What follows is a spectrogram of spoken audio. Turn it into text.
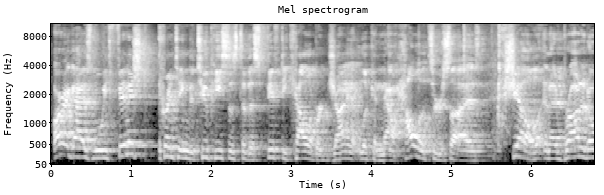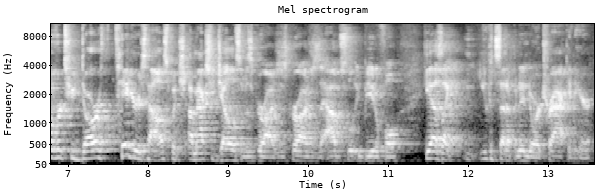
All right, guys, well, we finished printing the two pieces to this 50 caliber giant looking now howitzer sized shell, and I brought it over to Darth Tigger's house, which I'm actually jealous of his garage. His garage is absolutely beautiful. He has like, you could set up an indoor track in here.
